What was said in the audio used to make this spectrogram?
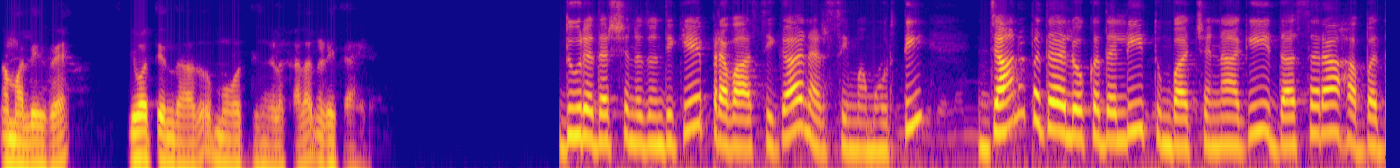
ನಮ್ಮಲ್ಲಿ ಇವೆ. ಇವತ್ತಿಂದ ಅದು ಮೂವತ್ತು ದಿನಗಳ ಕಾಲ ನಡೀತಾ ಇದೆ. ದೂರದರ್ಶನದೊಂದಿಗೆ ಪ್ರವಾಸಿಗ ನರಸಿಂಹಮೂರ್ತಿ ಜಾನಪದ ಲೋಕದಲ್ಲಿ ತುಂಬಾ ಚೆನ್ನಾಗಿ ದಸರಾ ಹಬ್ಬದ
